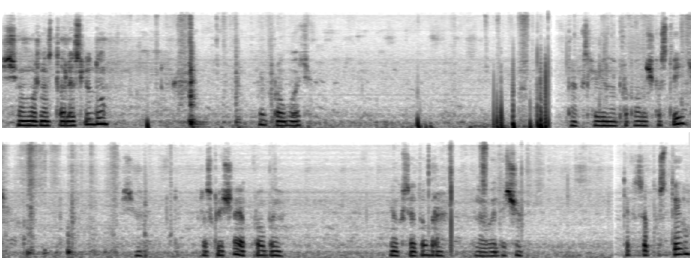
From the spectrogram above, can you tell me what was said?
Все, можна ставити слюду і пробувати. Так, слюдяна прокладочка стоїть. Все. Розключаю, пробую. Як все добре на видачу. Так запустив.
